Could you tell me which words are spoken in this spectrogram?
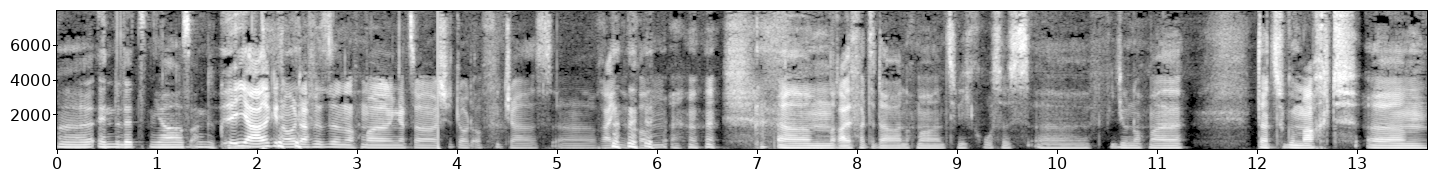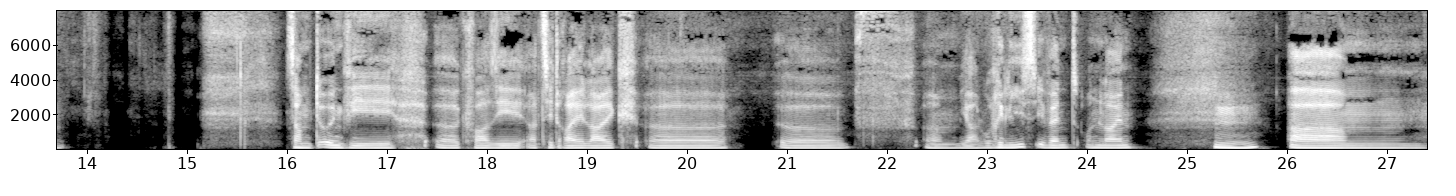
äh, Ende letzten Jahres angekündigt. Ja, genau, dafür sind noch mal ein ganzer Shitload of Features äh, reingekommen. ähm, Ralf hatte da noch mal ein ziemlich großes äh, Video noch mal dazu gemacht. Ähm, samt irgendwie äh, quasi RC3-like äh, äh, ähm, ja, Release-Event online. Mhm. Ähm,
